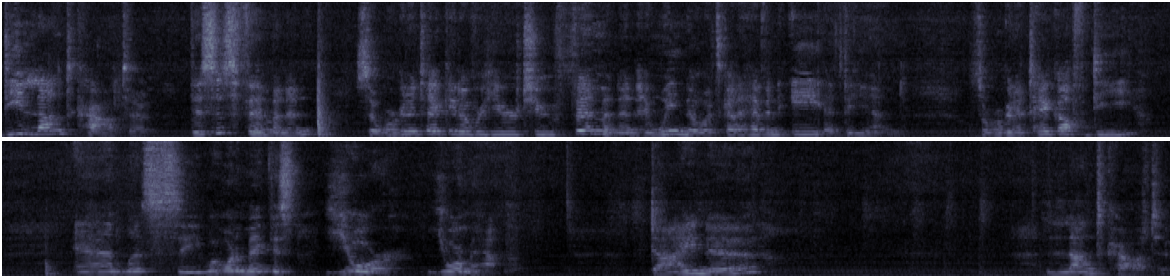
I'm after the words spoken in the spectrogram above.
die Landkarte. This is feminine, so we're going to take it over here to feminine, and we know it's got to have an E at the end. So we're going to take off D, and let's see, we want to make this your, your map. Deine Landkarte.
